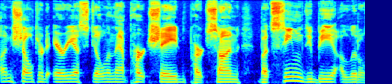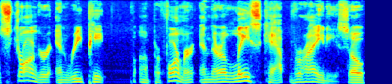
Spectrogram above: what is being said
unsheltered area, still in that part shade, part sun, but seem to be a little stronger and repeat uh, performer. And they're a lace cap variety, so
